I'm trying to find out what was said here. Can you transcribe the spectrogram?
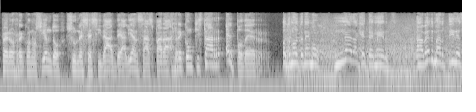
Pero reconociendo su necesidad de alianzas para reconquistar el poder. Nosotros no tenemos nada que temer. Abel Martínez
